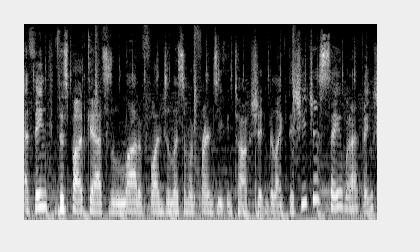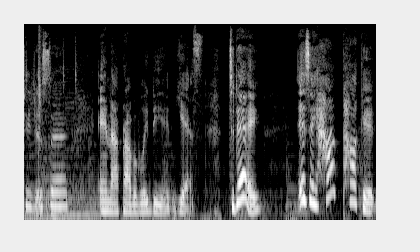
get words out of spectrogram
I think this podcast is a lot of fun to listen with friends. You can talk shit and be like, "Did she just say what I think she just said?" And I probably did. Yes. Today is a hot pocket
